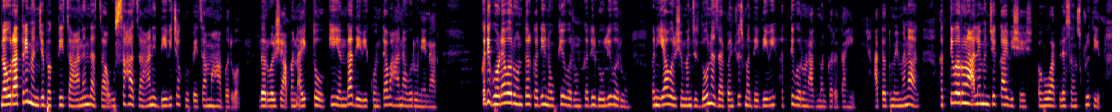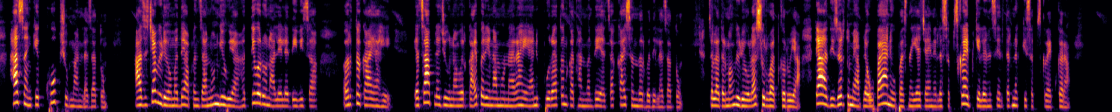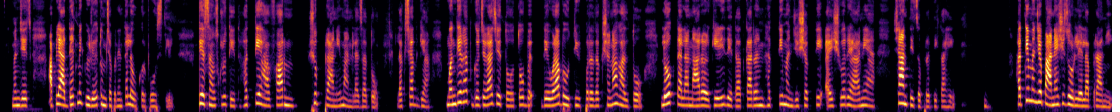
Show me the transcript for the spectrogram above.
नवरात्री म्हणजे भक्तीचा, आनंदाचा, उत्साहाचा आणि देवीच्या कृपेचा महापर्व. दरवर्षी आपण ऐकतो की यंदा देवी कोणत्या वाहनावरून येणार. कधी घोड्यावरून तर कधी नौकेवरून, कधी डोलीवरून. पण या वर्षी म्हणजे 2025 मध्ये देवी हत्तीवरून आगमन करत आहे. आता तुम्ही म्हणाल, हत्तीवरून आले म्हणजे काय विशेष? अहो, आपल्या संस्कृतीत हा संकेत खूप शुभ मानला जातो. आजच्या व्हिडिओमध्ये आपण जाणून घेऊया हत्तीवरून आलेल्या देवीचा अर्थ काय आहे? याचा आपल्या जीवनावर काय परिणाम होणार आहे आणि पुरातन कथांमध्ये याचा काय संदर्भ दिला जातो? चला तर मग व्हिडिओला सुरुवात करूया. त्याआधी जर तुम्ही आपल्या उपाय आणि उपासना या चॅनलला सबस्क्राईब केलं नसेल तर नक्की सबस्क्राईब करा. म्हणजेच आपले आध्यात्मिक व्हिडिओ तुमच्यापर्यंत लवकर पोहोचतील. संस्कृतीत हत्ती हा फार शुभ प्राणी मानला जातो. लक्षात घ्या, मंदिरात गजराज येतो, तो ब देवळाभोवती प्रदक्षिणा घालतो. लोक त्याला नारळ, केळी देतात कारण हत्ती म्हणजे शक्ती, ऐश्वर्य आणि शांतीचं प्रतीक आहे. हत्ती म्हणजे पाण्याशी जोडलेला प्राणी.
